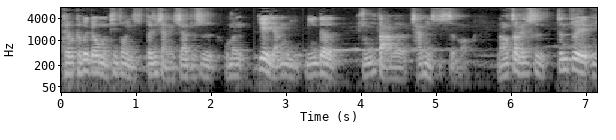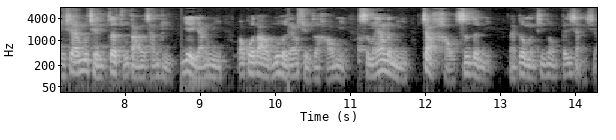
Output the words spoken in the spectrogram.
可可不可以跟我们听众也分享一下？就是我们叶阳米，您的主打的产品是什么？然后再来就是针对你现在目前这主打的产品叶阳米，包括到如何这样选择好米，什么样的米叫好吃的米，来跟我们听众分享一下。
